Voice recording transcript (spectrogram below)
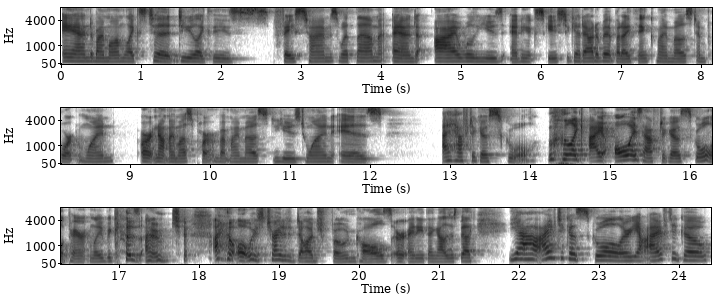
and my mom likes to do like these FaceTimes with them, and I will use any excuse to get out of it. But I think my most important one or not my most important, but my most used one is I have to go school. like I always have to go school apparently because I'm I always try to dodge phone calls or anything. I'll just be like, "Yeah, I have to go school," or "Yeah, I have to go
